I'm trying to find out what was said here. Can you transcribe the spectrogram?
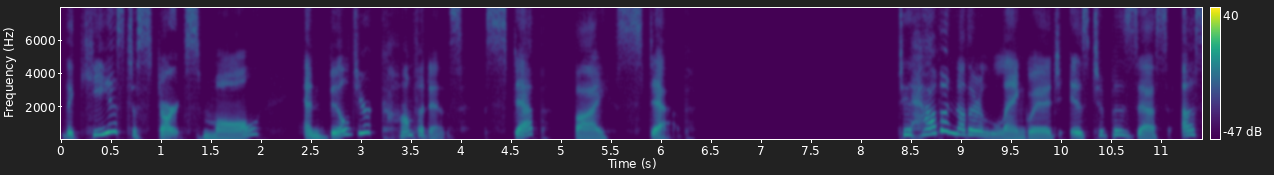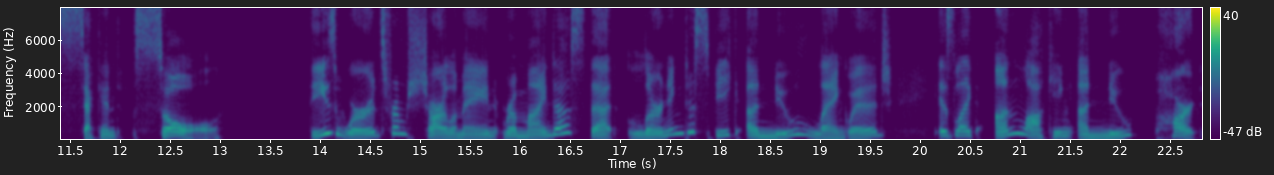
The key is to start small and build your confidence step by step. To have another language is to possess a second soul. These words from Charlemagne remind us that learning to speak a new language is like unlocking a new part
